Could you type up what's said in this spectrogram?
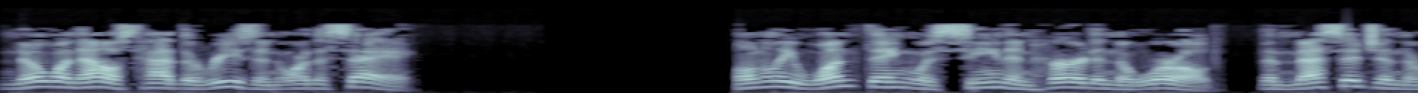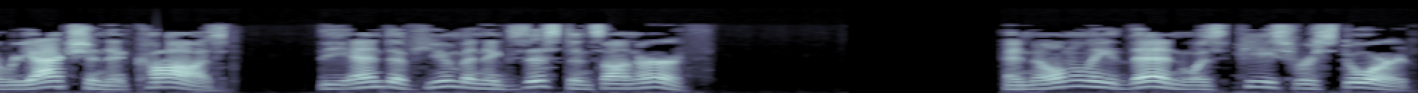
No one else had the reason or the say. Only one thing was seen and heard in the world, the message and the reaction it caused. The end of human existence on earth. And only then was peace restored.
